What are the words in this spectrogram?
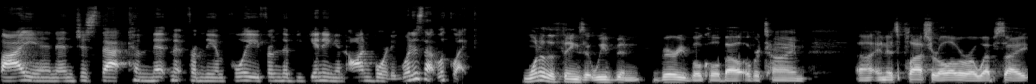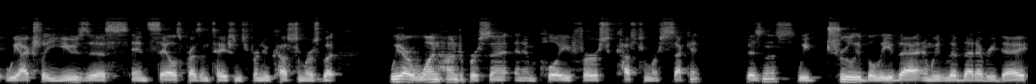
buy-in and just that commitment from the employee from the beginning and onboarding? What does that look like? One of the things that we've been very vocal about over time, uh, and it's plastered all over our website. We actually use this in sales presentations for new customers, but we are 100% an employee first, customer second business. We truly believe that and we live that every day.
